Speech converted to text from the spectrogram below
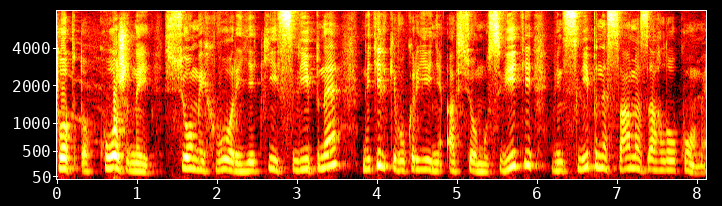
Тобто кожний сьомий хворий, який сліпне не тільки в Україні, а в всьому світі, він сліпне саме за глаукоми.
